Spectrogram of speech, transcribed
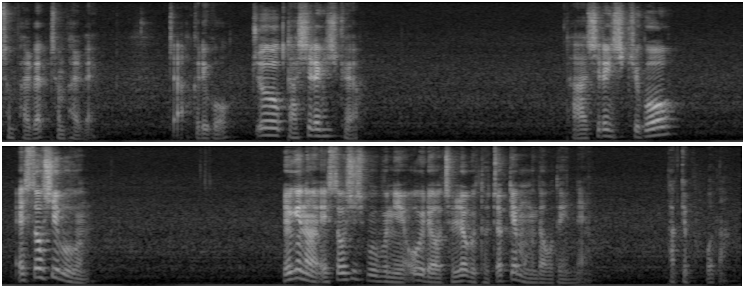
1800, 1800 자 그리고 쭉 다 실행시켜요. 다 실행시키고 SOC 부분. 여기는 SOC 부분이 오히려 전력을 더 적게 먹는다고 되어 있네요. 박격포보다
